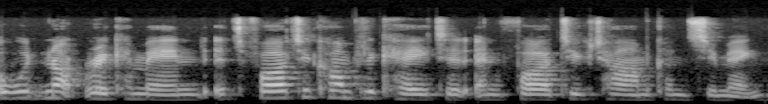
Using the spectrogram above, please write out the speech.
I would not recommend, it's far too complicated and far too time consuming.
